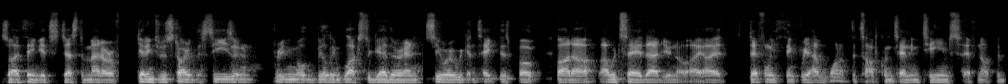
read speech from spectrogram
So I think it's just a matter of getting to the start of the season, bringing all the building blocks together, and see where we can take this boat. But uh, I would say that you know I, I, definitely think we have one of the top contending teams, if not the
